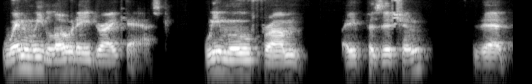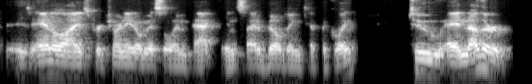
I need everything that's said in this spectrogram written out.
when we load a dry cask, we move from a position that is analyzed for tornado missile impact inside a building typically, to another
